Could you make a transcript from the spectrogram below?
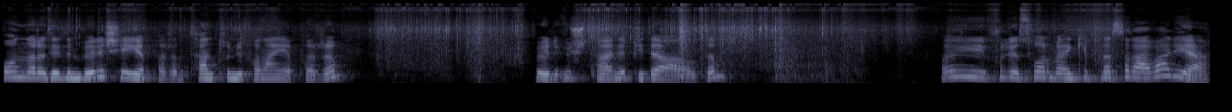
onlara dedim böyle şey yaparım. Tantuni falan yaparım. Böyle 3 tane pide aldım. Ay Fulya sormayın ki pırasalar var ya.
